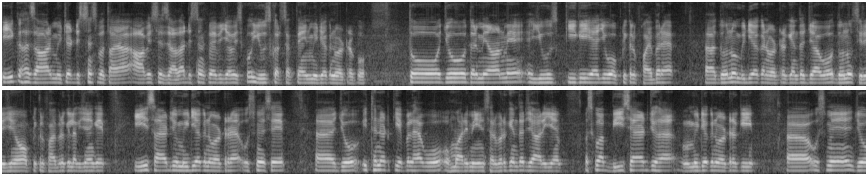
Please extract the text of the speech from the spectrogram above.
एक हज़ार मीटर डिस्टेंस बताया, आप इससे ज़्यादा डिस्टेंस पर भी जब इसको यूज़ कर सकते हैं इन मीडिया कन्वर्टर को। तो जो दरमियान में यूज़ की गई है, जो ऑप्टिकल फाइबर है दोनों मीडिया कन्वर्टर के अंदर जो है वो दोनों सिरे जो हैं ऑप्टिकल फाइबर के लग जाएँगे। ई साइड जो मीडिया कन्वर्टर है, उसमें से जो इथरनेट केबल है, वो हमारे मेन सर्वर के अंदर जा रही है। उसके बाद बी साइड जो है, वो मीडिया कन्वर्टर की उसमें जो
